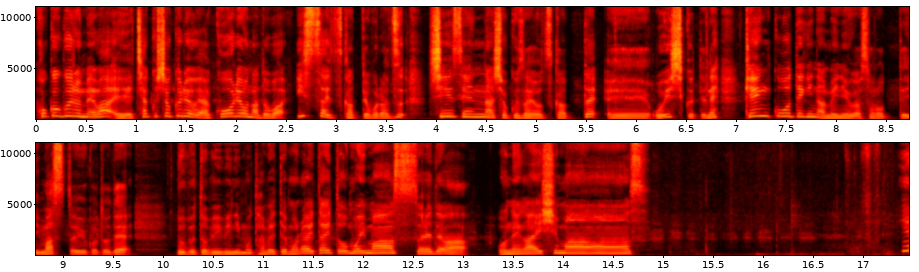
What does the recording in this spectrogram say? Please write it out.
ココグルメは、えー、着色料や香料などは一切使っておらず新鮮な食材を使って、えー、美味しくてね健康的なメニューが揃っています。ということでブブとビビにも食べてもらいたいと思います。それではお願いします。いや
